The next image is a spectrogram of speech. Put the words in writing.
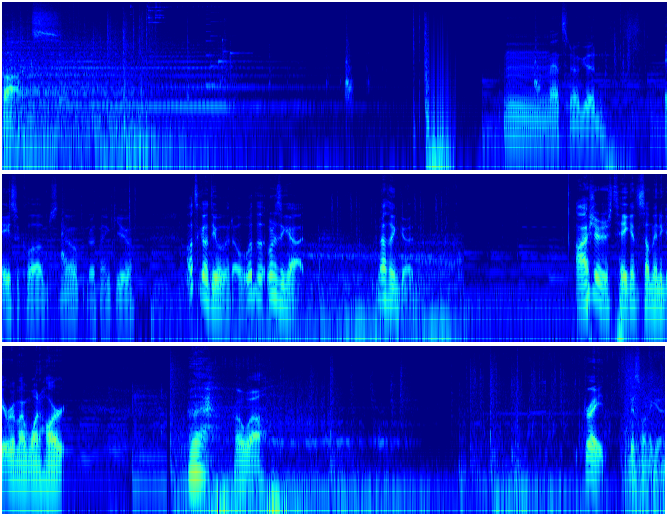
Box. Hmm, that's no good. Ace of clubs. Nope, no thank you. Let's go deal with it. What, the, what does he got? Nothing good. I should have just taken something to get rid of my one heart. oh well. Great. This one again.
